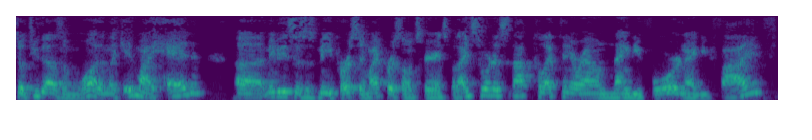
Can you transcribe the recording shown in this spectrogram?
till 2001, and like in my head, uh, maybe this is just me personally, my personal experience, but I sort of stopped collecting around 94, 95.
